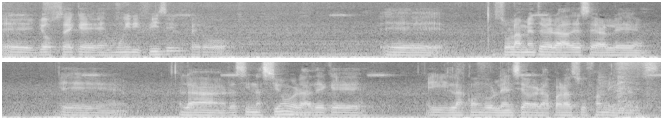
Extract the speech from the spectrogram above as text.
eh, yo sé que es muy difícil, pero solamente, ¿verdad? Desearle la resignación, ¿verdad? De que, y la condolencia, ¿verdad? Para sus familiares.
